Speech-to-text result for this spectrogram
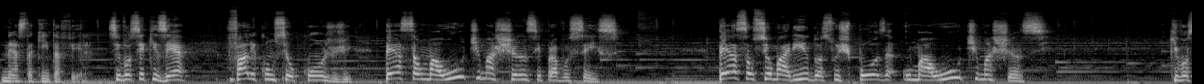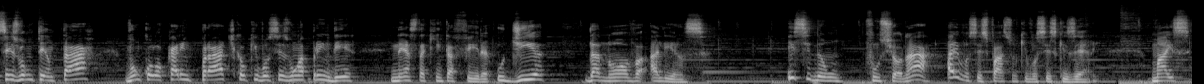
nesta quinta-feira. Se você quiser, fale com seu cônjuge, peça uma última chance para vocês. Peça ao seu marido, à sua esposa, uma última chance. Que vocês vão tentar, vão colocar em prática o que vocês vão aprender nesta quinta-feira, o dia da nova aliança. E se não funcionar, aí vocês façam o que vocês quiserem. Mas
